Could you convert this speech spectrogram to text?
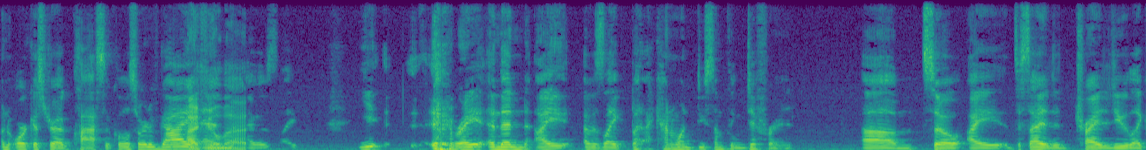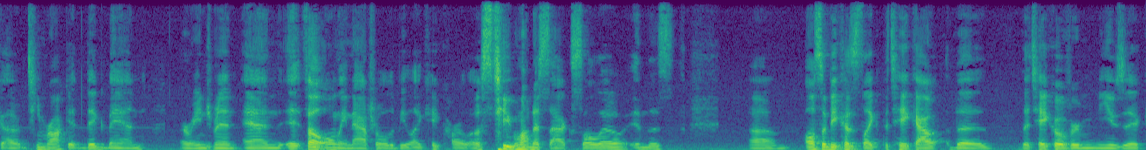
an orchestra classical sort of guy. I feel and that. I was like, yeah, right. And then I I was like, but I kind of want to do something different. Um, so I decided to try to do like a Team Rocket big band arrangement, and it felt only natural to be like, hey Carlos, do you want a sax solo in this? Um, also because like the takeout the the takeover music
